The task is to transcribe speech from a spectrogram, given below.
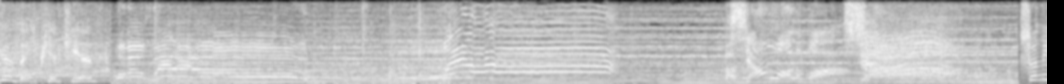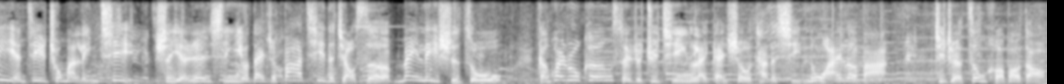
院的一片天。我们回来了，回来了，想我了不？想。孙俪演技充满灵气，饰演任性又带着霸气的角色，魅力十足。赶快入坑，随着剧情来感受她的喜怒哀乐吧。记者综合报道。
